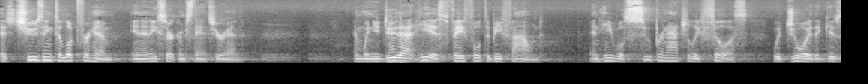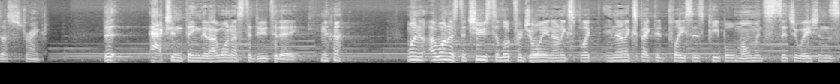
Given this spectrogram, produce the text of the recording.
as choosing to look for Him in any circumstance you're in. And when you do that, He is faithful to be found, and He will supernaturally fill us with joy that gives us strength. The action thing that I want us to do today, I want us to choose to look for joy in unexpected, places, people, moments, situations.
